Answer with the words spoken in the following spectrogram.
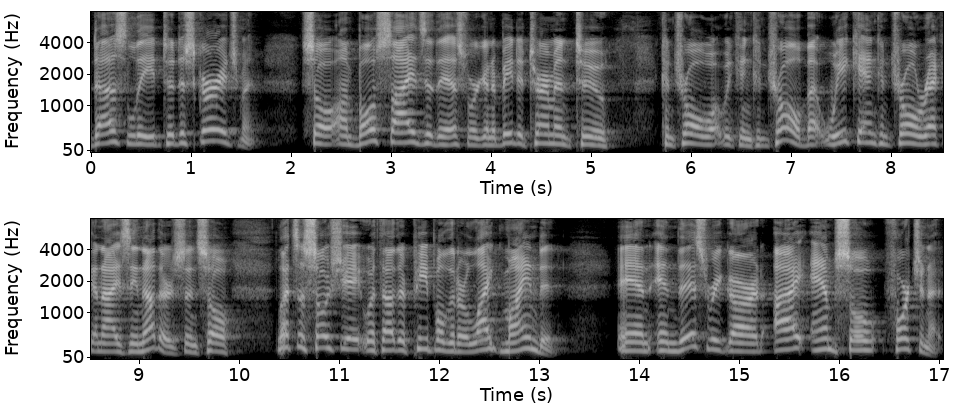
does lead to discouragement. So, on both sides of this, we're going to be determined to control what we can control, but we can control recognizing others. And so let's associate with other people that are like minded. And in this regard, I am so fortunate.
